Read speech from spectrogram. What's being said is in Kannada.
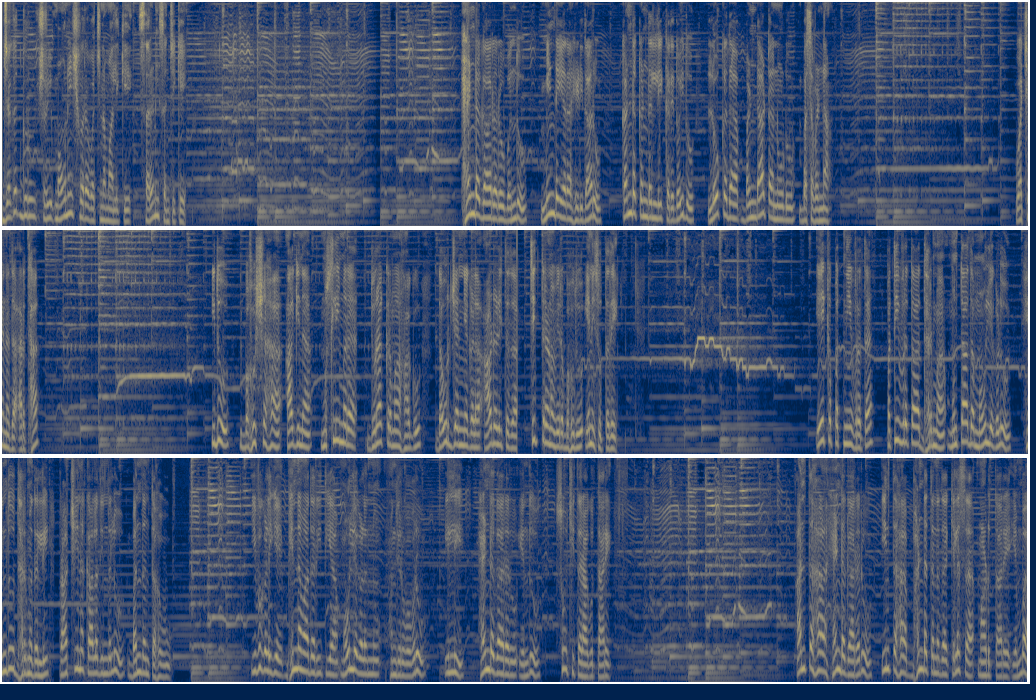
ಜಗದ್ಗುರು ಶ್ರೀ ಮೌನೇಶ್ವರ ವಚನ ಮಾಲಿಕೆ ಸರಣಿ ಸಂಚಿಕೆ. ಹೆಂಡಗಾರರು ಬಂದು ಮಿಂಡೆಯರ ಹಿಡಿದಾರು, ಕಂಡ ಕಂಡಲ್ಲಿ ಕರೆದೊಯ್ದು ಲೋಕದ ಬಂಡಾಟ ನೋಡು ಬಸವಣ್ಣ. ವಚನದ ಅರ್ಥ, ಇದು ಬಹುಶಃ ಆಗಿನ ಮುಸ್ಲಿಮರ ದುರಾಕ್ರಮ ಹಾಗೂ ದೌರ್ಜನ್ಯಗಳ ಆಡಳಿತದ ಚಿತ್ರಣವಿರಬಹುದು ಎನಿಸುತ್ತದೆ. ಏಕಪತ್ನಿ ವ್ರತ, ಪತಿವ್ರತ ಧರ್ಮ ಮುಂತಾದ ಮೌಲ್ಯಗಳು ಹಿಂದೂ ಧರ್ಮದಲ್ಲಿ ಪ್ರಾಚೀನ ಕಾಲದಿಂದಲೂ ಬಂದಂತಹವು. ಇವುಗಳಿಗೆ ಭಿನ್ನವಾದ ರೀತಿಯ ಮೌಲ್ಯಗಳನ್ನು ಹೊಂದಿರುವವರು ಇಲ್ಲಿ ಹೆಂಡಗಾರರು ಎಂದು ಸೂಚಿತರಾಗುತ್ತಾರೆ. ಅಂತಹ ಹೆಂಡಗಾರರು ಇಂತಹ ಭಂಡತನದ ಕೆಲಸ ಮಾಡುತ್ತಾರೆ ಎಂಬ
